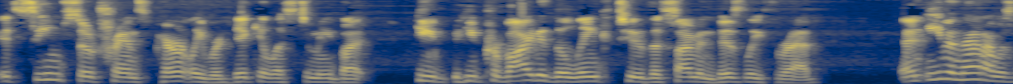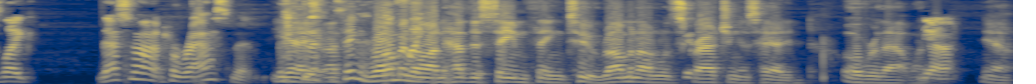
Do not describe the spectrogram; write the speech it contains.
it seems so transparently ridiculous to me. But he he provided the link to the Simon Bisley thread, and even that I was like, "That's not harassment." yeah, I think Ramanan had the same thing too. Ramanan was scratching his head over that one. yeah. yeah.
